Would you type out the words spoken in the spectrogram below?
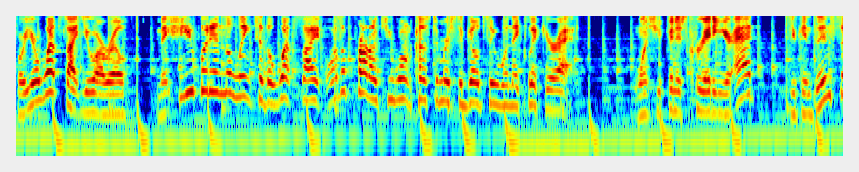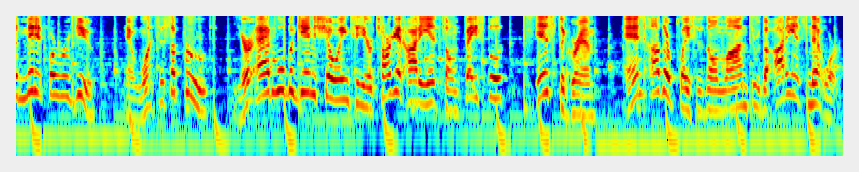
For your website URL, make sure you put in the link to the website or the product you want customers to go to when they click your ad. Once you finish creating your ad, you can then submit it for review, and once it's approved, your ad will begin showing to your target audience on Facebook, Instagram, and other places online through the Audience Network.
